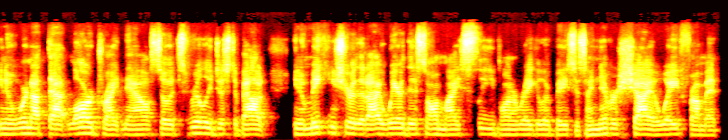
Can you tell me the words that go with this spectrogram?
you know we're not that large right now. So it's really just about you know making sure that i wear this on my sleeve on a regular basis. I never shy away from it.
